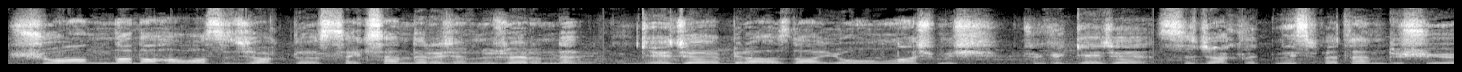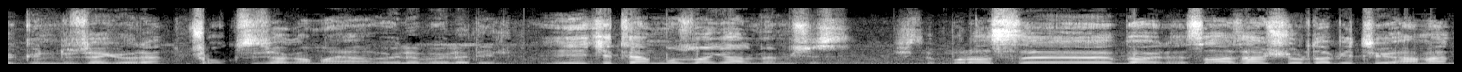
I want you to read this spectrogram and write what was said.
Şu anda da hava sıcaklığı 80 derecenin üzerinde. Gece biraz daha yoğunlaşmış. Çünkü gece sıcaklık nispeten düşüyor gündüze göre. Çok sıcak ama ya öyle böyle değil. İyi ki Temmuz'da gelmemişiz. İşte burası böyle. Zaten şurada bitiyor hemen.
